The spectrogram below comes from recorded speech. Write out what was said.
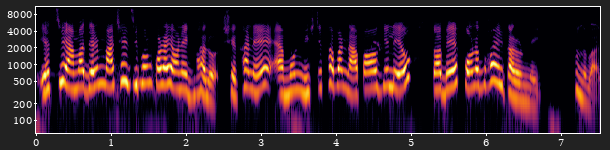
এর চেয়ে আমাদের মাঠের জীবন করাই অনেক ভালো। সেখানে এমন মিষ্টি খাবার না পাওয়া গেলেও তবে কোনো ভয়ের কারণ নেই। ধন্যবাদ।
